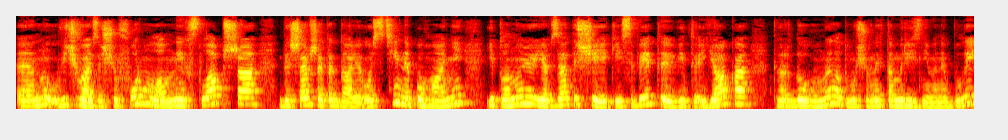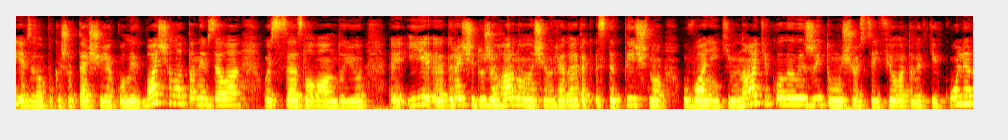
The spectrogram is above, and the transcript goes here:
Е, Ну, відчувається, що формула в них слабша, дешевша і так далі. Ось ці непогані, і планую я взяти ще якийсь вид від яка. Твердого мила, тому що в них там різні вони були. Я взяла поки що те, що я колись бачила, та не взяла ось це з лавандою. Е, І, е, до речі, дуже гарно воно ще виглядає так естетично у ванній кімнаті, коли лежить, тому що ось цей фіолетовий такий колір,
